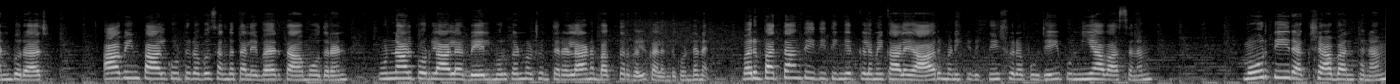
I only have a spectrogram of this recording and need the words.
அன்புராஜ் ஆவின் பால் கூட்டுறவு சங்க தலைவர் தாமோதரன் முன்னாள் பொருளாளர் வேல்முருகன் மற்றும் திரளான பக்தர்கள் கலந்து கொண்டனர். வரும் பத்தாம் தேதி திங்கட்கிழமை காலை ஆறு மணிக்கு விக்னேஸ்வர பூஜை புண்ணியாவாசனம் மூர்த்தி ரக்ஷாபந்தனம்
